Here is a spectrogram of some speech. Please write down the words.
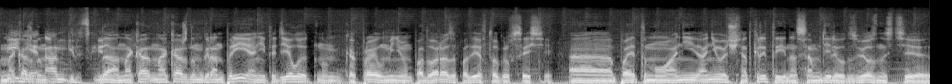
на каждом... Ангельское. Да, на, на каждом гран-при они это делают, ну, как правило, минимум по два раза, по две автограф-сессии. А, поэтому они, они очень открыты, и на самом деле вот звездности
